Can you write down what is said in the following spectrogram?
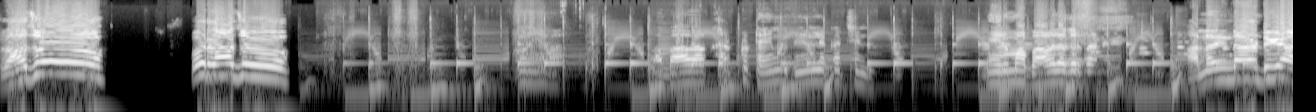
రాజు! ఓ రాజు! మా బావ కరెక్ట్ టైంకి దేవుని లెక్క వచ్చిండు నేను మా బావ దగ్గర అన్న తిందానట్టుగా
